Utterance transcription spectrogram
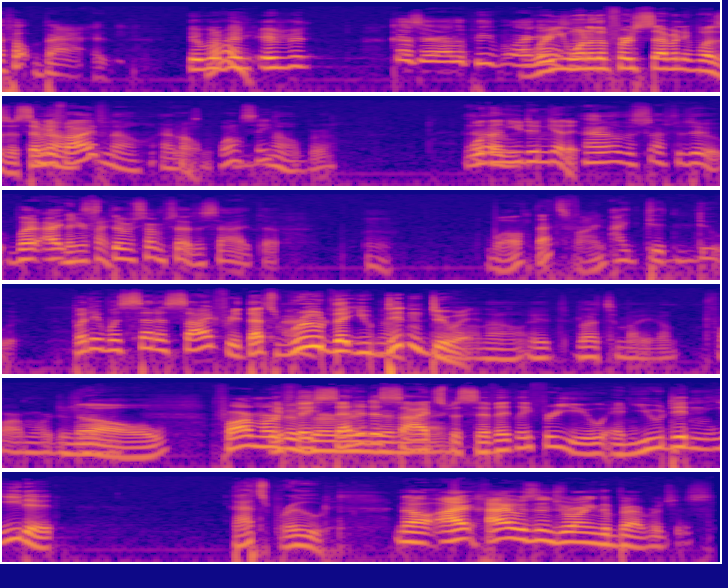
I felt bad. It would have been. It would been because there are other people. Like were you one of the first seventy? Was it seventy five? No, no, I Oh, was. well, see. no, bro. Well, then you didn't get it. I had other stuff to do, but I Then you're fine. there was some set aside though. Hmm. Well, that's fine. I didn't do it. But it was set aside for you. That's rude that you didn't do it. No, it let somebody else far more deserving. No. far more If they set it than aside I. specifically for you and you didn't eat it, That's rude. No, I I was enjoying the beverages.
